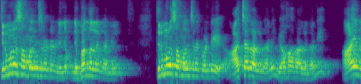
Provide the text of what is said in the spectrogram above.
తిరుమలకు సంబంధించినటువంటి ని- నిబంధనలు కానీ తిరుమలకు సంబంధించినటువంటి ఆచారాలు కానీ వ్యవహారాలను కానీ ఆయన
